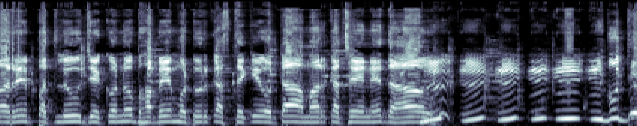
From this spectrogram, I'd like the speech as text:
আরে পাতলু যে কোনো ভাবে মোটুর কাছ থেকে ওটা আমার কাছে এনে দাও উম, উম, উম, উম, উম, বুদ্ধি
